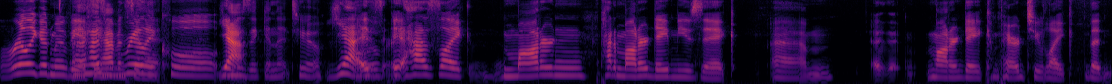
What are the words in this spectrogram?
really good movie. it if you has haven't really seen it. cool Yeah. music in it too Yeah, it's over. it has like modern kind of modern day music, um, uh, modern day compared to like the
